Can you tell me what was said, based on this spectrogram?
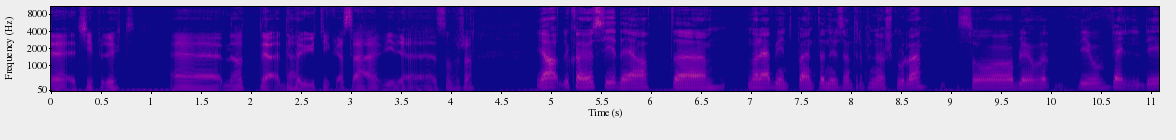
eh, et skiprodukt, uh, men at det, det har utvikla seg videre, sånn forstå? Ja, du kan jo si det at uh, når jeg begynte på NTNUs entreprenørskole, så ble jo vi jo veldig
